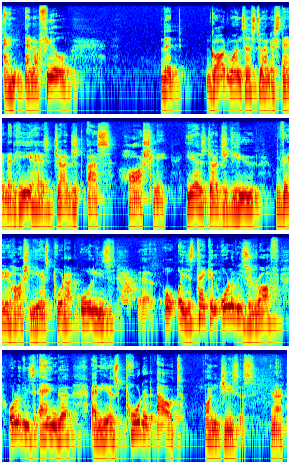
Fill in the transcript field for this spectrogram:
and, and I feel that God wants us to understand that he has judged us harshly. He has judged you very harshly. He has poured out all his, uh, all, he has taken all of his wrath, all of his anger, and he has poured it out on Jesus. You know,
